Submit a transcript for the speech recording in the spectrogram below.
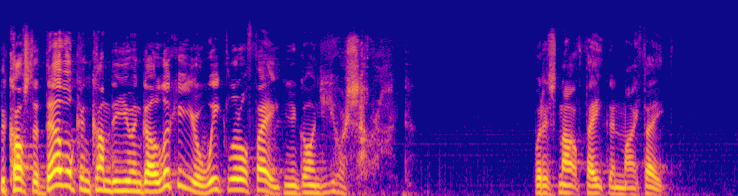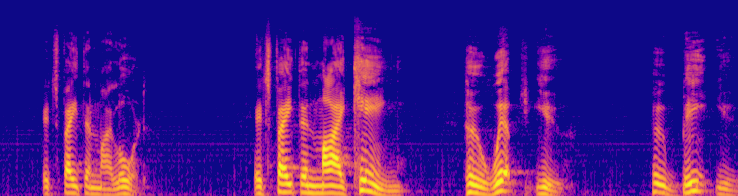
Because the devil can come to you and go, Look at your weak little faith. And you're going, You are so right. But it's not faith in my faith. It's faith in my Lord. It's faith in my King who whipped you, who beat you,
